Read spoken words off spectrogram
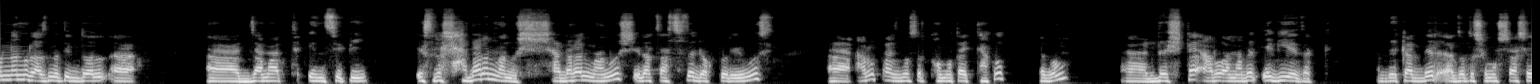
অন্যান্য রাজনৈতিক দল জামাত, এনসিপি, এছাড়া সাধারণ মানুষ সাধারণ মানুষ, এরা চাচ্ছে ডক্টর ইউনুস আরও পাঁচ বছর ক্ষমতায় থাকুক এবং দেশটা আরও আমাদের এগিয়ে যাক। বেকারদের যত সমস্যা আসে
